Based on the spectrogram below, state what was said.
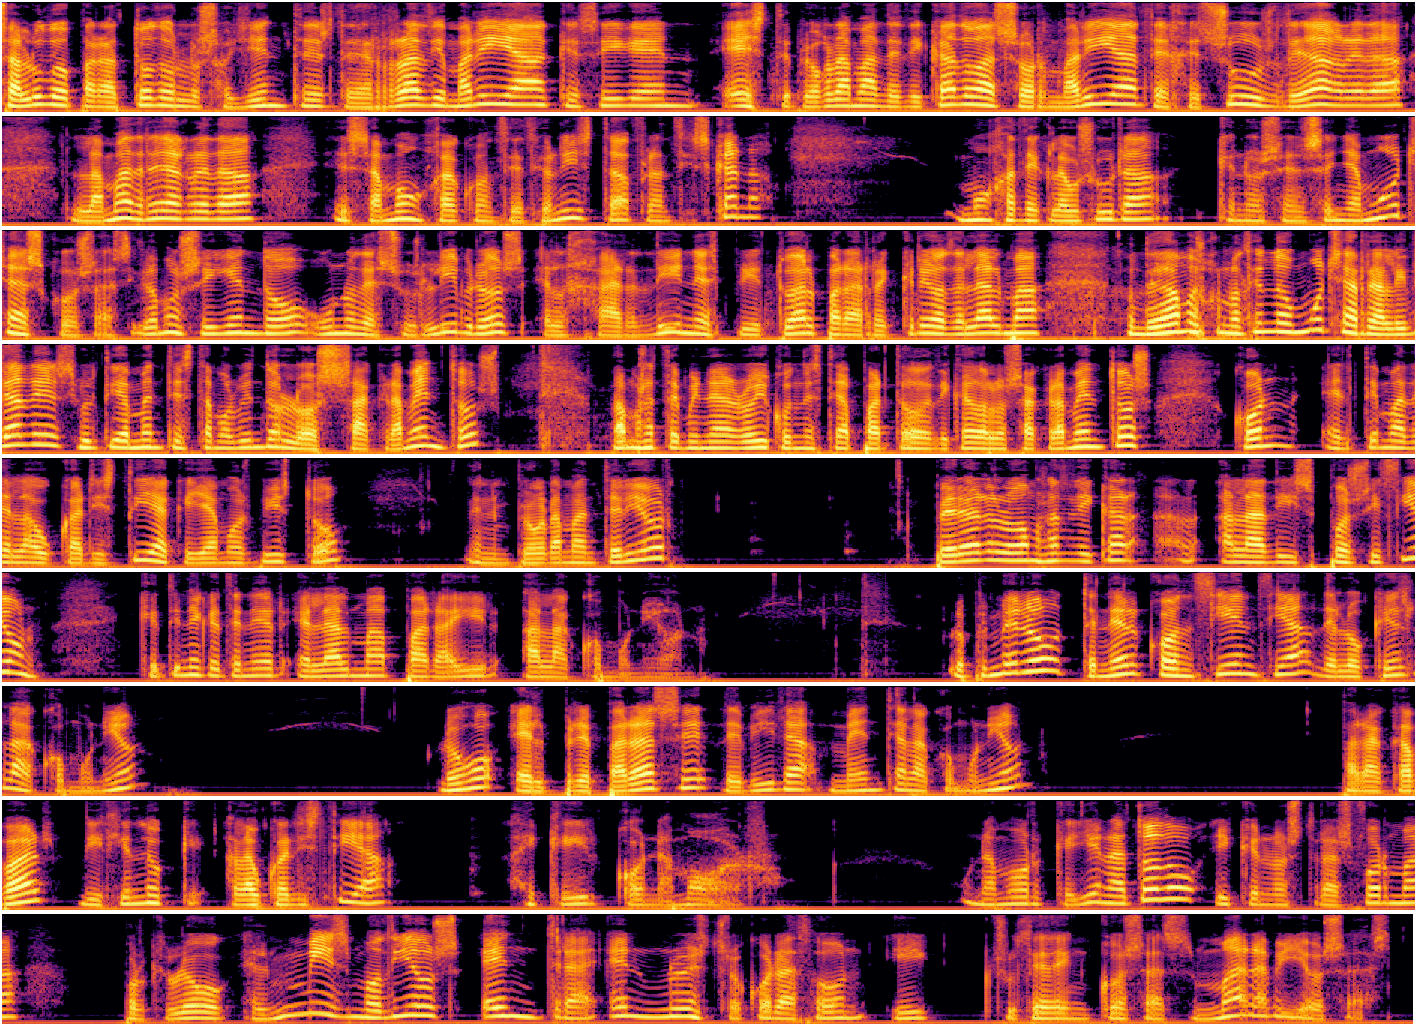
Saludo para todos los oyentes de Radio María que siguen este programa dedicado a Sor María de Jesús de Ágreda, la Madre Ágreda, esa monja concepcionista franciscana, monja de clausura que nos enseña muchas cosas y vamos siguiendo uno de sus libros, El Jardín Espiritual para Recreo del Alma, donde vamos conociendo muchas realidades y últimamente estamos viendo los sacramentos. Vamos a terminar hoy con este apartado dedicado a los sacramentos, con el tema de la Eucaristía que ya hemos visto en el programa anterior, pero ahora lo vamos a dedicar a la disposición que tiene que tener el alma para ir a la comunión. Lo primero, tener conciencia de lo que es la comunión. Luego, el prepararse debidamente a la comunión. Para acabar diciendo que a la Eucaristía hay que ir con amor. Un amor que llena todo y que nos transforma porque luego el mismo Dios entra en nuestro corazón y suceden cosas maravillosas.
